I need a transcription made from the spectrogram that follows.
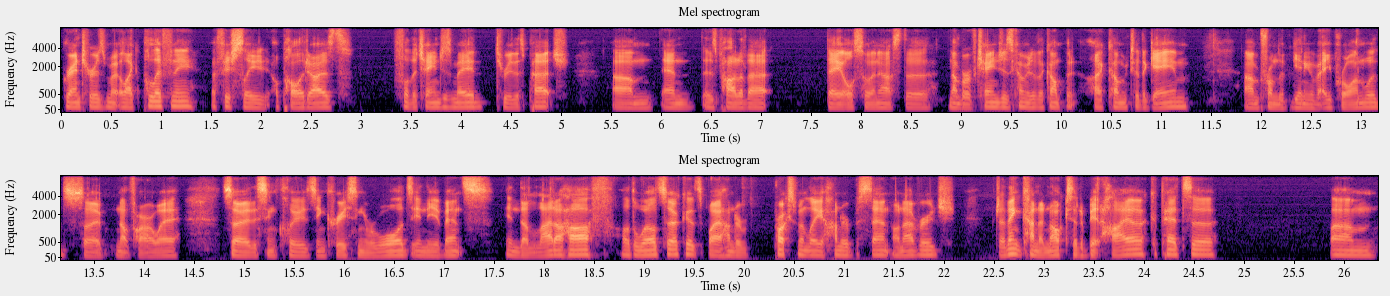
Gran Turismo, like Polyphony, officially apologized for the changes made through this patch. Um, and as part of that, they also announced the number of changes coming to the company, like coming to the game. Um, from the beginning of April onwards, so not far away. So this includes increasing rewards in the events in the latter half of the world circuits by 100, approximately 100% on average, which I think kind of knocks it a bit higher compared to um,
